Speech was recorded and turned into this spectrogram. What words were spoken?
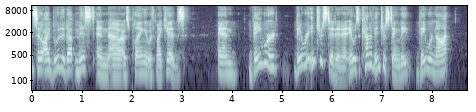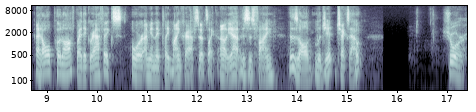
so I booted up Myst and uh, I was playing it with my kids, and they were they were interested in it. It was kind of interesting. They they were not at all put off by the graphics, or I mean, they played Minecraft, so it's like, oh yeah, this is fine. This is all legit. Checks out. Sure.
